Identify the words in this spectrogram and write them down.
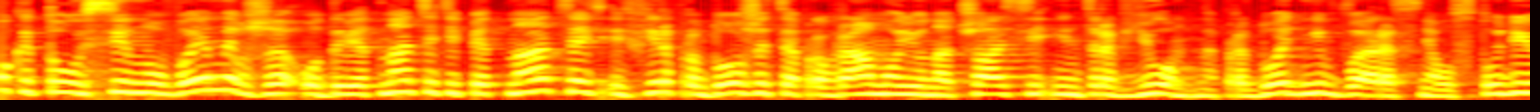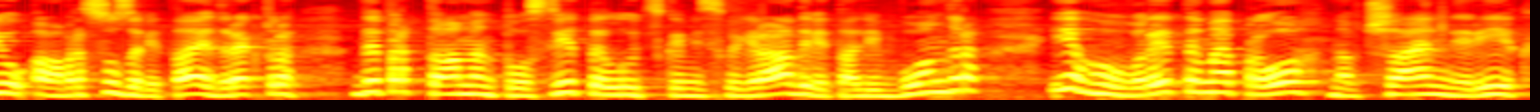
Поки то усі новини вже о 19.15 ефір продовжиться програмою на часі інтерв'ю. Напередодні вересня у студію Аверсу завітає директор департаменту освіти Луцької міської ради Віталій Бондар і говоритиме про навчальний рік,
